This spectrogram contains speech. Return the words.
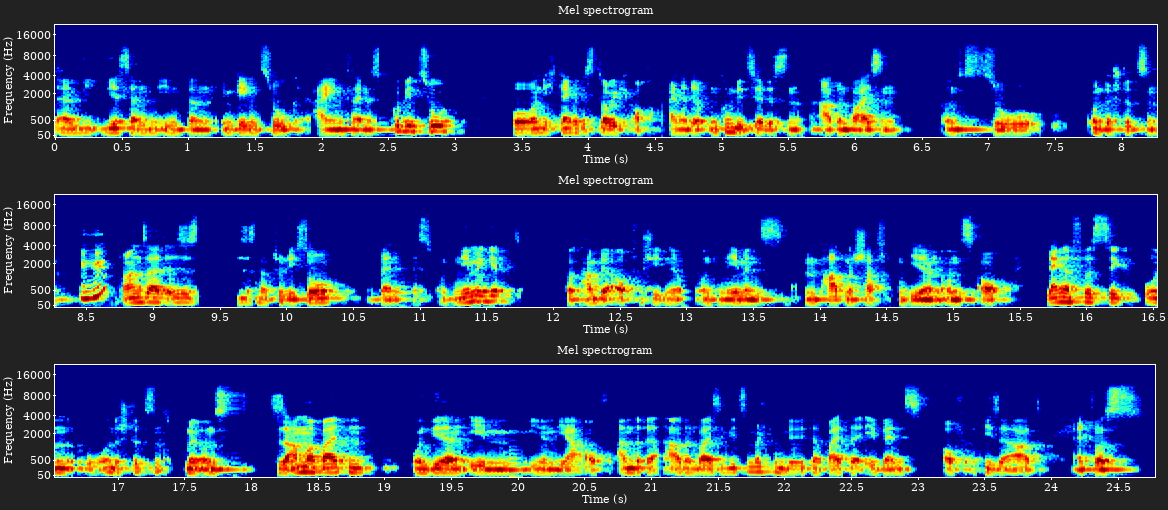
äh, wir senden ihnen dann im Gegenzug ein kleines Goodie zu und ich denke, das ist, glaube ich, auch eine der unkompliziertesten Art und Weisen, uns zu unterstützen. Mhm. Auf der anderen Seite ist es, ist es natürlich so, wenn es Unternehmen gibt, Dort haben wir auch verschiedene Unternehmenspartnerschaften, die dann uns auch längerfristig un unterstützen, mit uns zusammenarbeiten und wir dann eben ihnen ja auf andere Art und Weise, wie zum Beispiel Mitarbeiter-Events auf diese Art etwas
